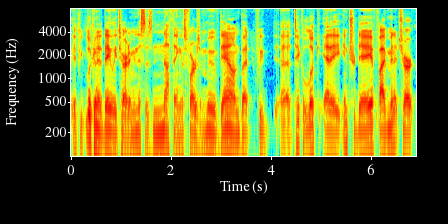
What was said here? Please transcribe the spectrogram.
if you're looking at a daily chart, I mean, this is nothing as far as a move down. But if we uh, take a look at a intraday, a five-minute chart,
